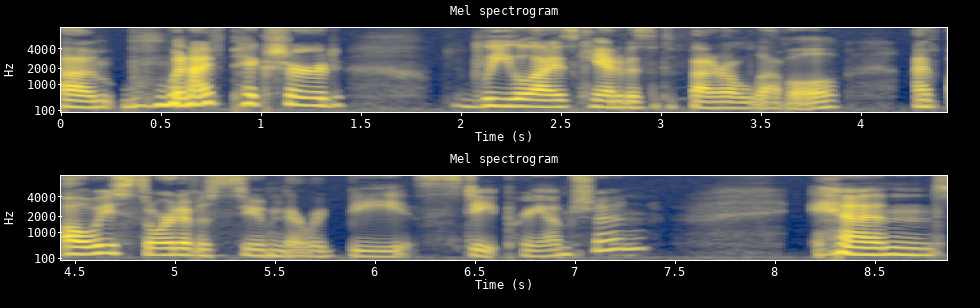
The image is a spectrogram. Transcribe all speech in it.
Um, when I've pictured legalized cannabis at the federal level, I've always sort of assumed there would be state preemption. And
